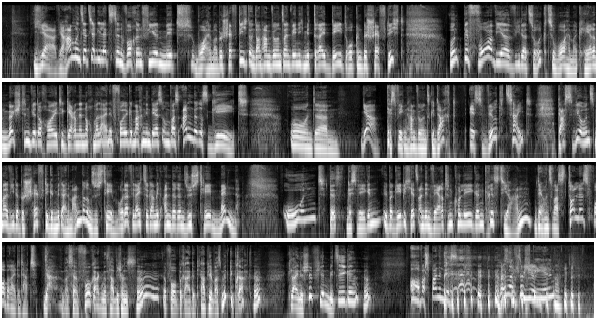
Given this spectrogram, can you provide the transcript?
Ja, wir haben uns jetzt ja die letzten Wochen viel mit Warhammer beschäftigt und dann haben wir uns ein wenig mit 3D-Drucken beschäftigt. Und bevor wir wieder zurück zu Warhammer kehren, möchten wir doch heute gerne nochmal eine Folge machen, in der es um was anderes geht. Und ähm, ja, deswegen haben wir uns gedacht, es wird Zeit, dass wir uns mal wieder beschäftigen mit einem anderen System oder vielleicht sogar mit anderen Systemen. Und Des deswegen übergebe ich jetzt an den werten Kollegen Christian, der uns was Tolles vorbereitet hat. Ja, was Hervorragendes habe ich uns äh, vorbereitet. Ich habe hier was mitgebracht. Äh? Kleine Schiffchen mit Segeln. Äh? Oh, was Spannendes. was, was zum Spielen.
